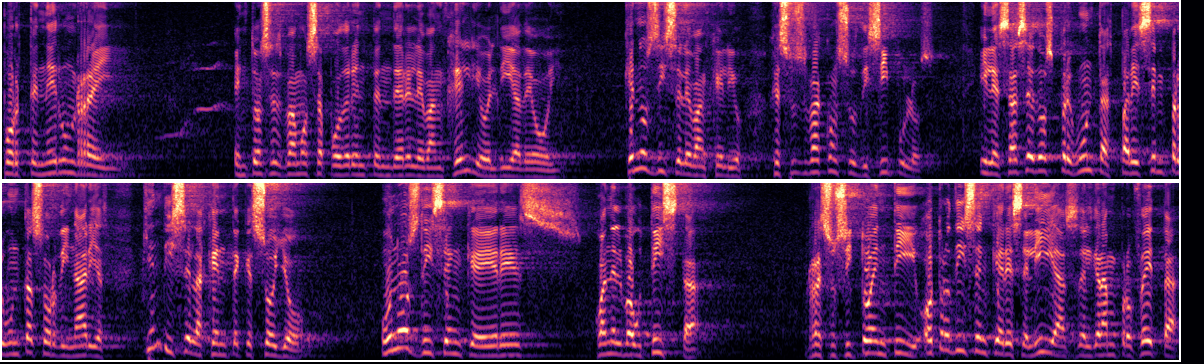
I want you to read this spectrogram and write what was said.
por tener un rey, entonces vamos a poder entender el Evangelio el día de hoy. ¿Qué nos dice el Evangelio? Jesús va con sus discípulos y les hace dos preguntas, parecen preguntas ordinarias. ¿Quién dice la gente que soy yo? Unos dicen que eres Juan el Bautista, resucitó en ti. Otros dicen que eres Elías, el gran profeta.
